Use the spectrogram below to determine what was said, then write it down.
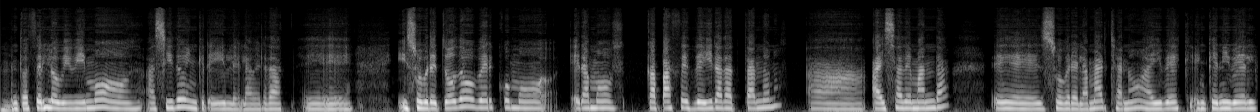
Entonces lo vivimos, ha sido increíble, la verdad. Eh, y sobre todo ver cómo éramos capaces de ir adaptándonos a, esa demanda sobre la marcha, ¿no? Ahí ves en qué nivel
